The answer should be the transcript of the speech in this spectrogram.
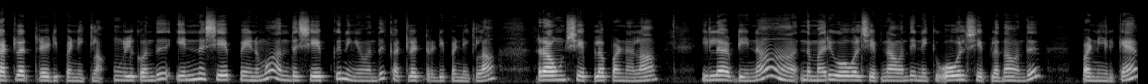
கட்லட் ரெடி பண்ணிக்கலாம். உங்களுக்கு வந்து என்ன ஷேப் வேணுமோ அந்த ஷேப்க்கு நீங்கள் வந்து கட்லட் ரெடி பண்ணிக்கலாம். ரவுண்ட் ஷேப்பில் பண்ணலாம். இல்லை அப்படின்னா இந்த மாதிரி ஓவல் ஷேப் நான் வந்து இன்றைக்கி ஓவல் ஷேப்பில் தான் வந்து பண்ணியிருக்கேன்.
